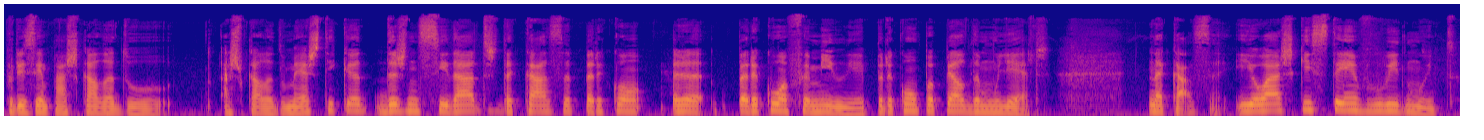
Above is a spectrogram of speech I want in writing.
por exemplo, à escala, do, à escala doméstica, das necessidades da casa para com, para com a família para com o papel da mulher na casa. E eu acho que isso tem evoluído muito.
